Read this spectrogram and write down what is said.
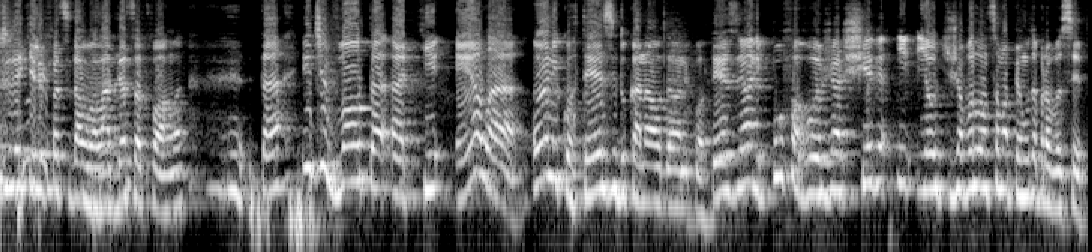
Imaginei que ele fosse dar um olá dessa forma. Tá? E de volta aqui, ela, Anne Cortese, do canal da Anne Cortese. Anne, por favor, já chega e, e eu já vou lançar uma pergunta para você.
